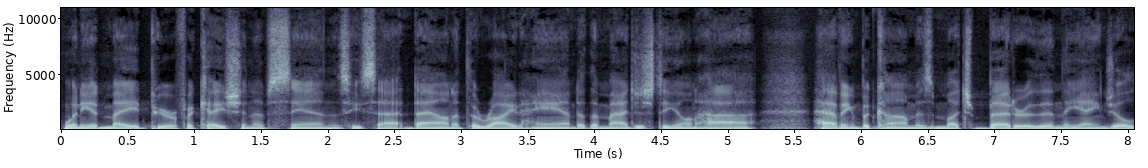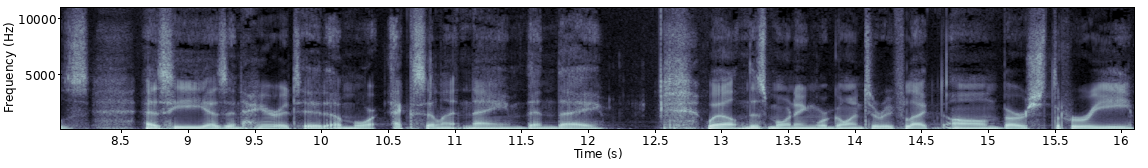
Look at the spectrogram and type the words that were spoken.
When he had made purification of sins, he sat down at the right hand of the Majesty on high, having become as much better than the angels, as he has inherited a more excellent name than they. Well, this morning we're going to reflect on verse 3.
